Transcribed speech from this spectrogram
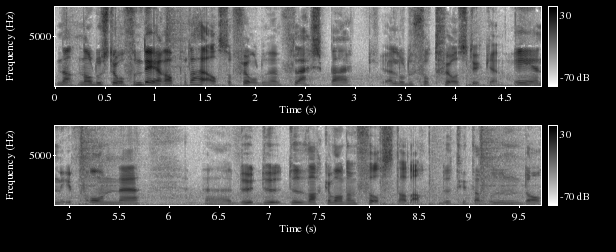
När, när du står och funderar på det här så får du en flashback, eller du får två stycken. En ifrån, eh, eh, du, du, du verkar vara den första där. Du tittar under.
